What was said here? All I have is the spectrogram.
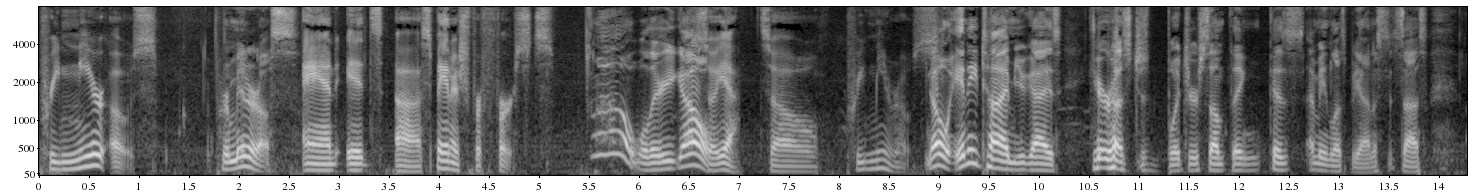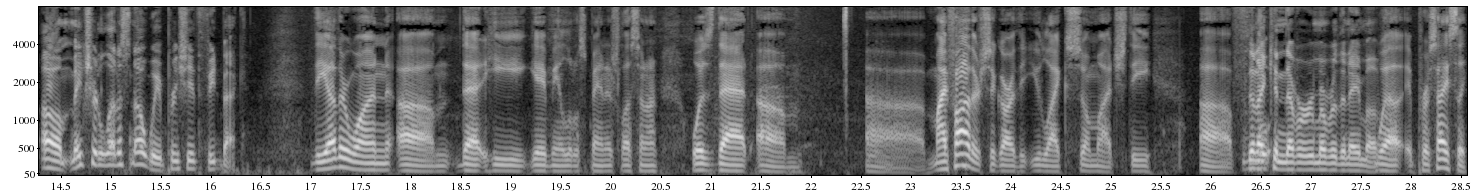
primeros, Primeros. and it's uh, Spanish for firsts. Oh, well, there you go. So yeah, so primeros. No, anytime you guys hear us just butcher something, because, I mean, let's be honest, it's us, um, make sure to let us know. We appreciate the feedback. The other one um, that he gave me a little Spanish lesson on was that um, uh, my father's cigar that you like so much, the uh, that I can never remember the name of. Well, precisely,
